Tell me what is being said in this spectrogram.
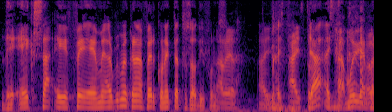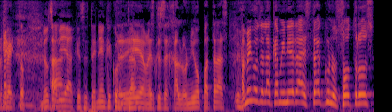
de Exa FM. Al primero que nada, Fer, conecta tus audífonos. A ver, ahí, Ahí está. ahí estoy. Ya, ahí está. Muy bien, perfecto. No sabía que se tenían que conectar. Sí, es que se jaloneó para atrás. Amigos de la caminera, está con nosotros,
